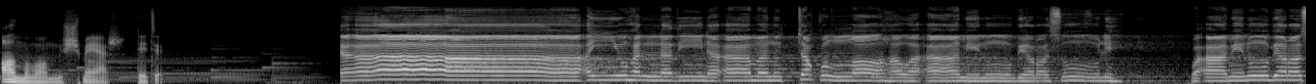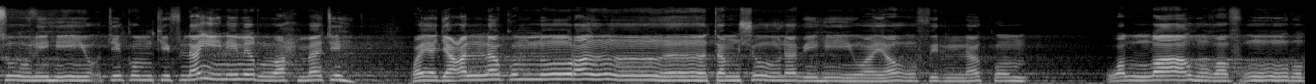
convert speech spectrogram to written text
almamammış meğer dedi. يا أيها الذين آمنوا اتقوا الله وآمنوا برسوله وآمنوا برسوله يؤتكم كفلين من رحمته ويجعل لكم نورا تمشون به ويغفر لكم والله غفور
